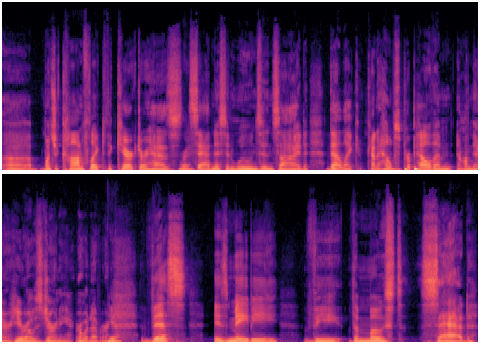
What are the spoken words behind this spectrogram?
uh, a bunch of conflict. The character has Right. sadness and wounds inside that like kind of helps propel them on their hero's journey or whatever. Yeah. This is maybe the the most sad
